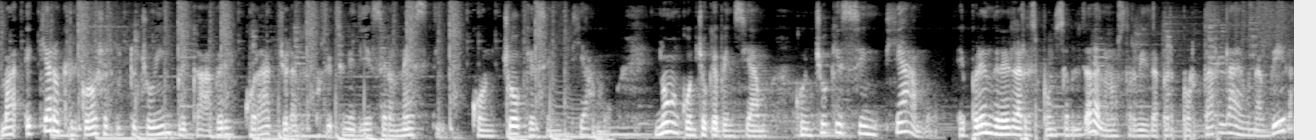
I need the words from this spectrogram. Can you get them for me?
ma è chiaro che riconoscere tutto ciò implica avere il coraggio e la disposizione di essere onesti con ciò che sentiamo, non con ciò che pensiamo, con ciò che sentiamo e prendere la responsabilità della nostra vita per portarla a una vera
